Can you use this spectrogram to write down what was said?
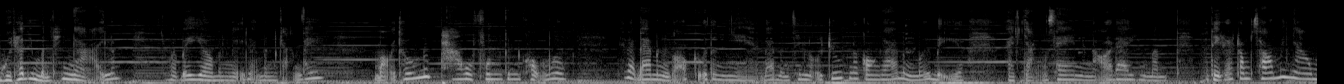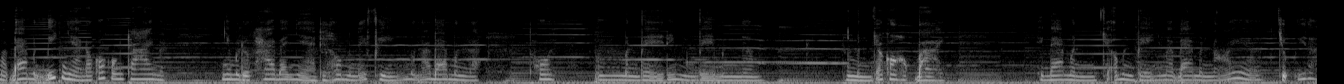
hồi đó thì mình thấy ngại lắm. Nhưng mà bây giờ mình nghĩ lại mình cảm thấy mọi thứ nó powerful kinh khủng luôn. Thế là ba mình gõ cửa từng nhà ba mình xin lỗi trước nó con gái mình mới bị à, chặn xe này nọ ở đây. Mà, mà thiệt ra trong xóm với nhau mà ba mình biết nhà nó có con trai mà. Nhưng mà được hai ba nhà thì thôi mình lấy phiền mình nói ba mình là thôi ừ, mình về đi mình về mình à, mình cho con học bài. Thì ba mình chở mình về nhưng mà ba mình nói à, chửi thôi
